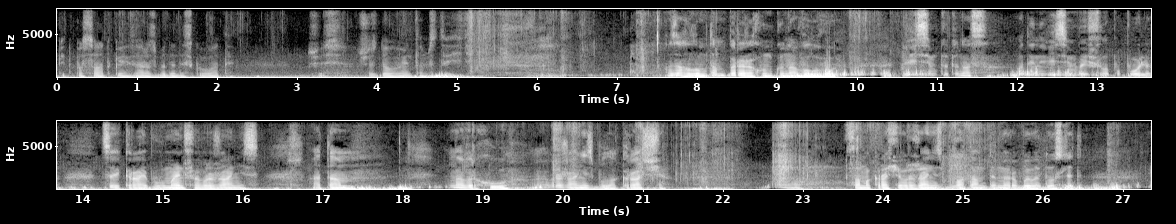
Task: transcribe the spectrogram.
під посадкою, зараз буде дискувати. Щось, щось довго він там стоїть. Загалом там перерахунку на вологу 8 тут у нас 1,8 вийшло по полю. Цей край був менша врожайність, а там наверху е, врожайність була краща. Е, Саме краща врожайність була там, де ми робили дослід і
